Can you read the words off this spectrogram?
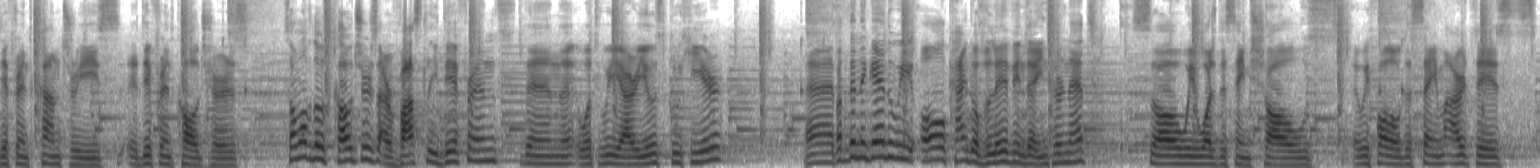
different countries, uh, different cultures. Some of those cultures are vastly different than what we are used to here. Uh, but then again, we all kind of live in the internet, so we watch the same shows, we follow the same artists,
